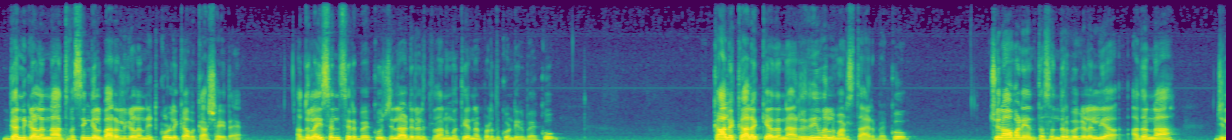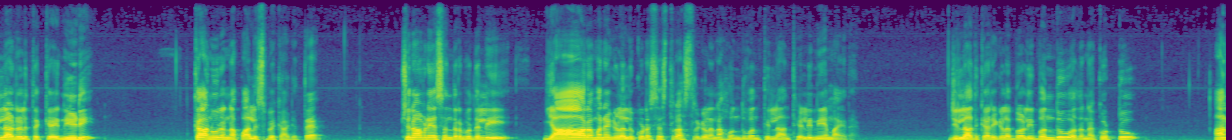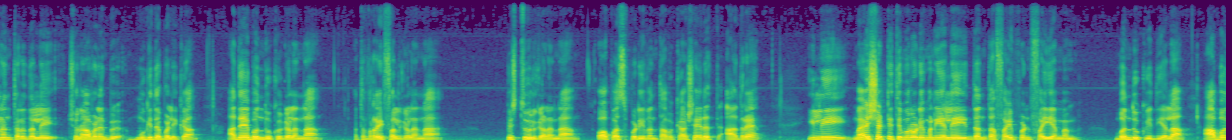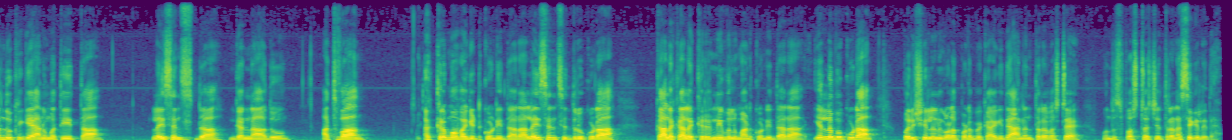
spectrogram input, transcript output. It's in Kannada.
ಗನ್ಗಳನ್ನು ಅಥವಾ ಸಿಂಗಲ್ ಬ್ಯಾರಲ್ಗಳನ್ನು ಇಟ್ಕೊಳ್ಳಿಕ್ಕೆ ಅವಕಾಶ ಇದೆ. ಅದು ಲೈಸೆನ್ಸ್ ಇರಬೇಕು, ಜಿಲ್ಲಾಡಳಿತದ ಅನುಮತಿಯನ್ನು ಪಡೆದುಕೊಂಡಿರಬೇಕು. ಕಾಲ ಕಾಲಕ್ಕೆ ಅದನ್ನು ರಿನ್ಯೂವಲ್ ಮಾಡಿಸ್ತಾ ಇರಬೇಕು. ಚುನಾವಣೆಯಂಥ ಸಂದರ್ಭಗಳಲ್ಲಿ ಅದನ್ನು ಜಿಲ್ಲಾಡಳಿತಕ್ಕೆ ನೀಡಿ ಕಾನೂನನ್ನು ಪಾಲಿಸಬೇಕಾಗತ್ತೆ. ಚುನಾವಣೆಯ ಸಂದರ್ಭದಲ್ಲಿ ಯಾರ ಮನೆಗಳಲ್ಲೂ ಕೂಡ ಶಸ್ತ್ರಾಸ್ತ್ರಗಳನ್ನು ಹೊಂದುವಂತಿಲ್ಲ ಅಂಥೇಳಿ ನಿಯಮ ಇದೆ. ಜಿಲ್ಲಾಧಿಕಾರಿಗಳ ಬಳಿ ಬಂದು ಅದನ್ನು ಕೊಟ್ಟು ಆನಂತರದಲ್ಲಿ ಚುನಾವಣೆ ಮುಗಿದ ಬಳಿಕ ಅದೇ ಬಂದೂಕುಗಳನ್ನು ಅಥವಾ ರೈಫಲ್ಗಳನ್ನು, ಪಿಸ್ತೂಲ್ಗಳನ್ನು ವಾಪಸ್ ಪಡೆಯುವಂಥ ಅವಕಾಶ ಇರುತ್ತೆ. ಆದರೆ ಇಲ್ಲಿ ಮಹೇಶ್ ಶೆಟ್ಟಿ ತಿಮರೋಡಿ ಮನೆಯಲ್ಲಿ ಇದ್ದಂಥ five point five M M ಬಂದೂಕು ಇದೆಯಲ್ಲ, ಆ ಬಂದೂಕಿಗೆ ಅನುಮತಿ ಇತ್ತಾ? ಲೈಸೆನ್ಸ್ಡ್ ಗನ್ನ ಅದು? ಅಥವಾ ಅಕ್ರಮವಾಗಿ ಇಟ್ಕೊಂಡಿದ್ದಾರಾ? ಲೈಸೆನ್ಸ್ ಇದ್ದರೂ ಕೂಡ ಕಾಲ ರಿನೀವಲ್ ರಿನ್ಯೂವಲ್ ಮಾಡ್ಕೊಂಡಿದ್ದಾರಾ ಎಲ್ಲವೂ ಕೂಡ ಪರಿಶೀಲನೆಗೊಳಪಡಬೇಕಾಗಿದೆ ಆ ಆನಂತರವಷ್ಟೇ ಒಂದು ಸ್ಪಷ್ಟ ಚಿತ್ರಣ ಸಿಗಲಿದೆ.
